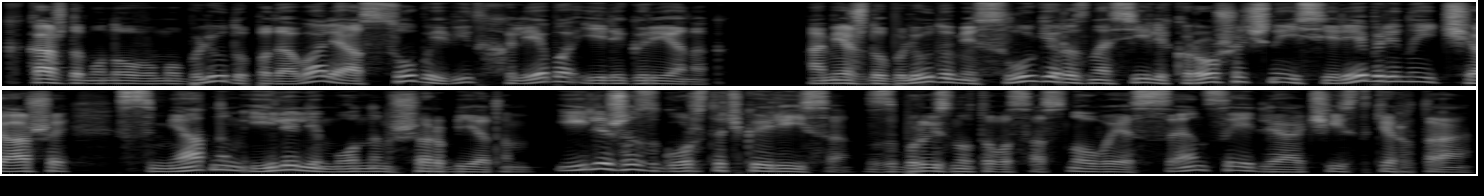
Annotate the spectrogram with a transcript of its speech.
К каждому новому блюду подавали особый вид хлеба или гренок. А между блюдами слуги разносили крошечные серебряные чаши с мятным или лимонным шербетом, или же с горсточкой риса, сбрызнутого сосновой эссенцией для очистки рта.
